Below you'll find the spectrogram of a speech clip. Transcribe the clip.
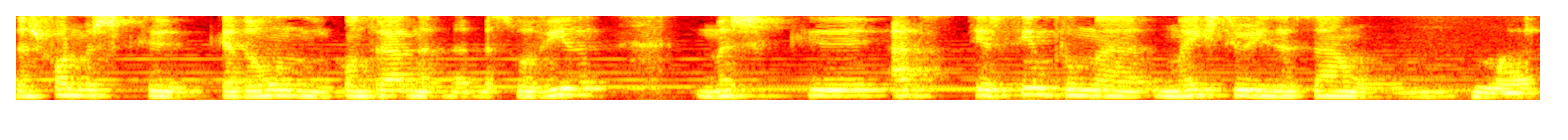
das formas que cada um encontrar na, na, sua vida, mas que há de ter sempre uma, uma exteriorização, uma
